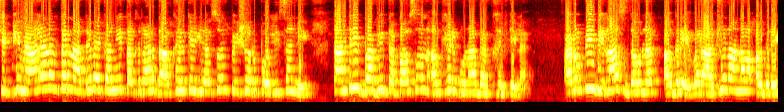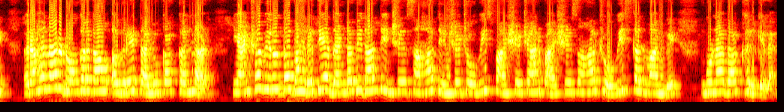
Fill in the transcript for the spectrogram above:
चिठ्ठी मिळाल्यानंतर नातेवाईकांनी तक्रार दाखल केली असून पिशोर पोलिसांनी तांत्रिक बाबी तपासून अखेर गुन्हा दाखल केलाय. आरोपी विलास दौलत अग्रे व राजू नाना अग्रे राहणार डोंगरगाव अग्रे तालुका कन्नड यांच्या विरुद्ध भारतीय दंडविधान तीनशे सहा तीनशे चोवीस पाचशे चार पाचशे सहा चोवीस कलमान्वे गुन्हा दाखल केलाय.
